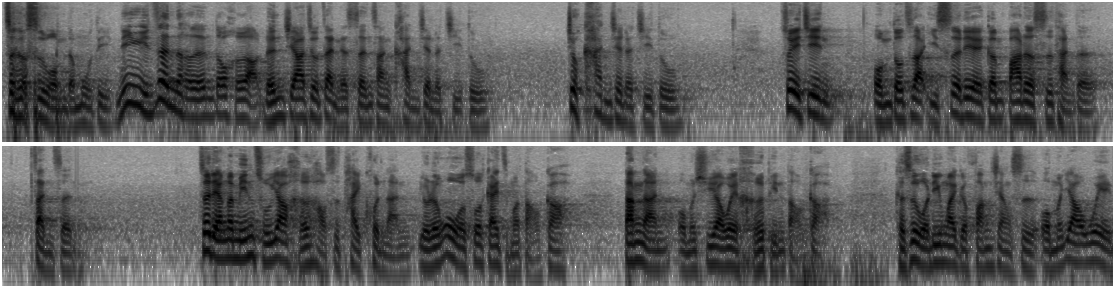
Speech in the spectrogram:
这个是我们的目的。你与任何人都和好，人家就在你的身上看见了基督，就看见了基督。最近我们都知道以色列跟巴勒斯坦的战争，这两个民族要和好是太困难。有人问我说该怎么祷告？当然，我们需要为和平祷告。可是我另外一个方向是，我们要为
